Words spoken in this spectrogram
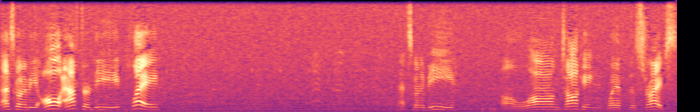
that's going to be all after the play. That's going to be a long talking with the Stripes.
